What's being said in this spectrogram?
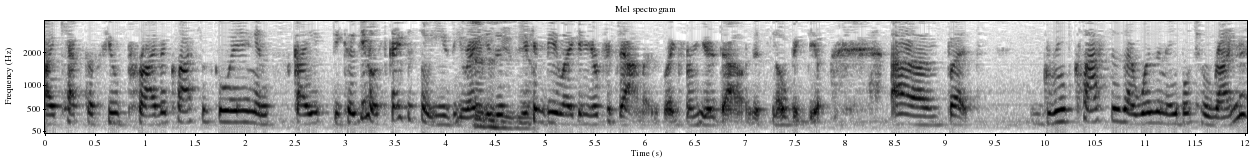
I kept a few private classes going and Skype because you know Skype is so easy, right? Skype you just easy, you yeah. can be like in your pajamas, like from here down. It's no big deal. Um, but group classes I wasn't able to run,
